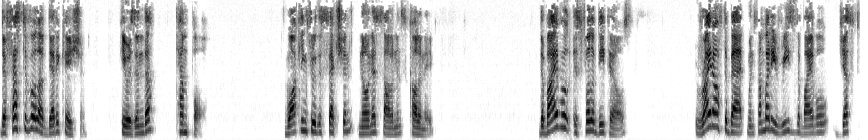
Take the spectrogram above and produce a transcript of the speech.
the festival of dedication. He was in the temple, walking through the section known as Solomon's colonnade. The Bible is full of details. Right off the bat, when somebody reads the Bible just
